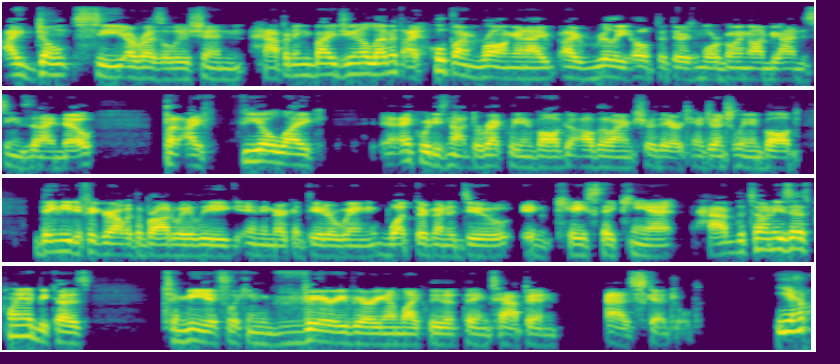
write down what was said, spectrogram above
I don't see a resolution happening by June 11th. I hope I'm wrong, and I, I really hope that there's more going on behind the scenes than I know. But I feel like equity's not directly involved, although I'm sure they are tangentially involved they need to figure out with the Broadway League and the American Theater Wing what they're going to do in case they can't have the Tonys as planned. Because to me, it's looking very, very unlikely that things happen as scheduled. Yep,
